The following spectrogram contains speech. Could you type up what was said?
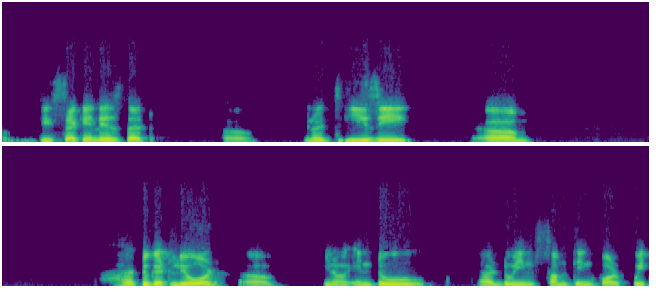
Um, the second is that uh, you know it's easy um, uh, to get lured uh, you know into uh, doing something for quick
